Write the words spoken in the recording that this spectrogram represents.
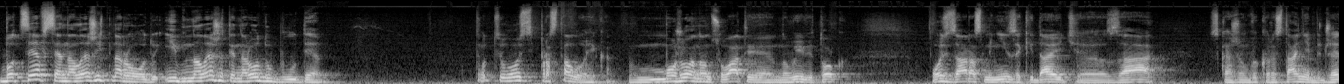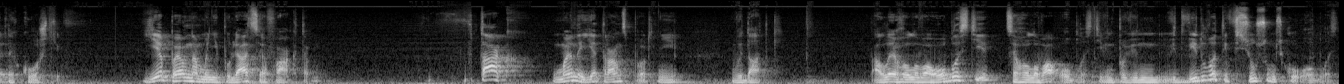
Бо це все належить народу, і належати народу буде. От ось проста логіка. Можу анонсувати новий віток. Ось зараз мені закидають е, за, скажімо, використання бюджетних коштів. Є певна маніпуляція фактами. Так, у мене є транспортні видатки. Але голова області це голова області. Він повинен відвідувати всю Сумську область.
